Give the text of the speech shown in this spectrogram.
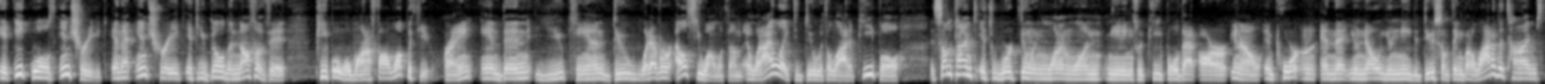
it equals intrigue. And that intrigue, if you build enough of it, people will want to follow up with you, right? And then you can do whatever else you want with them. And what I like to do with a lot of people sometimes it's worth doing one-on-one meetings with people that are you know important and that you know you need to do something but a lot of the times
